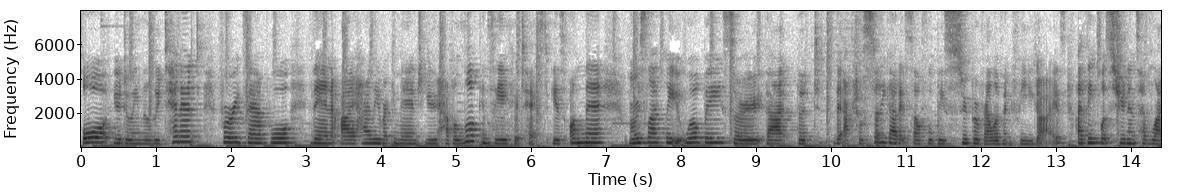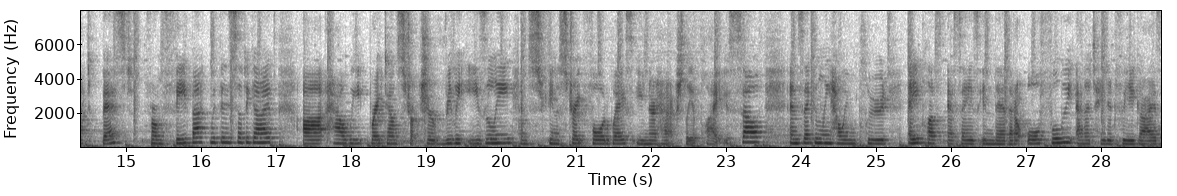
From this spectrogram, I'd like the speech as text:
or you're doing the lieutenant, for example, then I highly recommend you have a look and see if your text is on there. Most likely it will be so that the, the actual study guide itself will be super relevant for you guys. I think what students have liked best from feedback with these study guides are how we break down structure really easily and in a straightforward way so you know how to actually apply it yourself. And secondly, how we include A plus essays in there that are all fully annotated for you guys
